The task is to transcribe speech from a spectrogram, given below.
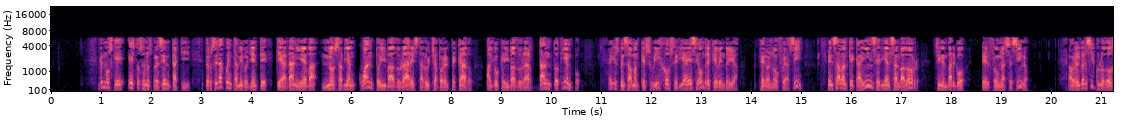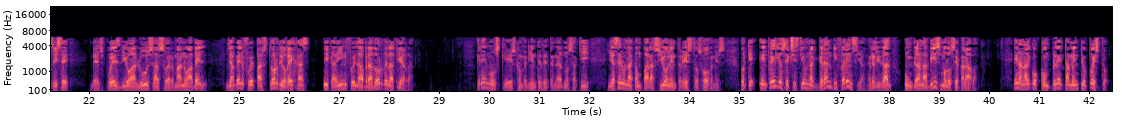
Vemos que esto se nos presenta aquí, pero se da cuenta, amigo oyente, que Adán y Eva no sabían cuánto iba a durar esta lucha por el pecado, algo que iba a durar tanto tiempo. Ellos pensaban que su hijo sería ese hombre que vendría, pero no fue así. Pensaban que Caín sería el Salvador, sin embargo, él fue un asesino. Ahora el versículo dos dice, Después dio a luz a su hermano Abel, y Abel fue pastor de ovejas, y Caín fue labrador de la tierra. Creemos que es conveniente detenernos aquí y hacer una comparación entre estos jóvenes, porque entre ellos existía una gran diferencia, en realidad un gran abismo los separaba. Eran algo completamente opuesto.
